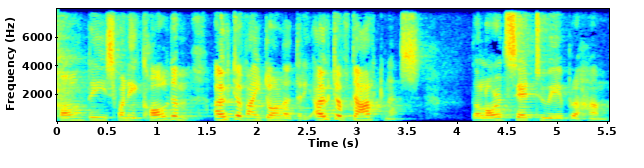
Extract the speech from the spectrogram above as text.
Chaldees, when he called him out of idolatry, out of darkness, the Lord said to Abraham,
